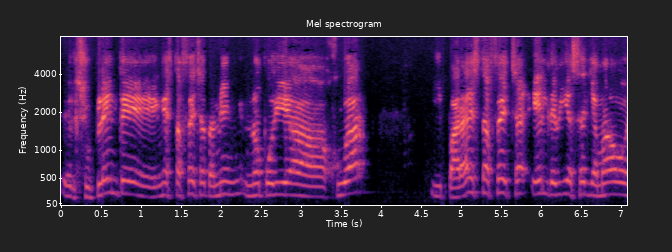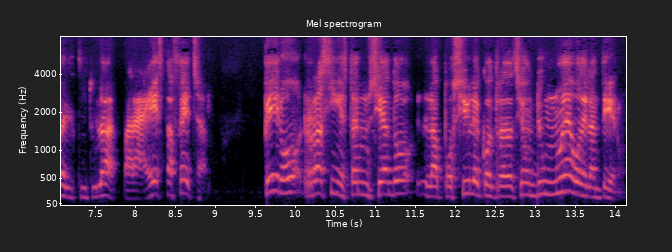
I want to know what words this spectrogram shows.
el suplente en esta fecha también no podía jugar y para esta fecha él debía ser llamado el titular, para esta fecha. Pero Racing está anunciando la posible contratación de un nuevo delantero.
